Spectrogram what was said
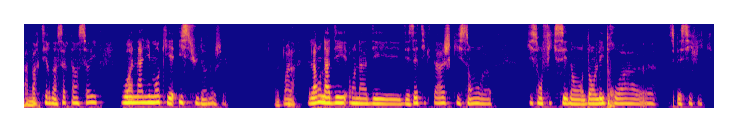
à mhm. partir d'un certain seuil ou un aliment qui est issu d'un OGM. Voilà. là, on a des, on a des, des étiquetages qui sont, euh, qui sont fixés dans, dans les droits euh, spécifiques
